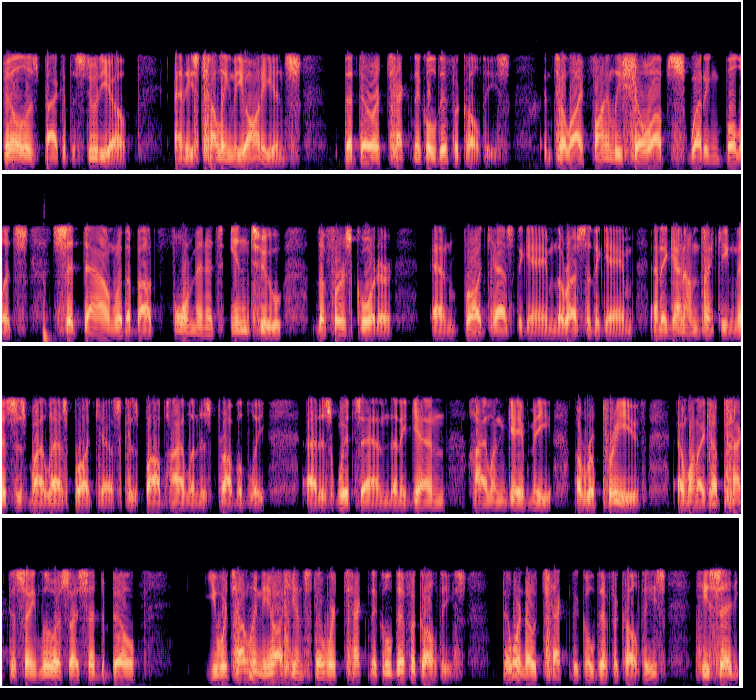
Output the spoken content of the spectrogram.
Bill is back at the studio, and he's telling the audience that there are technical difficulties until I finally show up sweating bullets, sit down with about four minutes into the first quarter, and broadcast the game, the rest of the game. And again, I'm thinking this is my last broadcast because Bob Hyland is probably at his wits' end. And again, Hyland gave me a reprieve. And when I got back to St. Louis, I said to Bill, You were telling the audience there were technical difficulties. There were no technical difficulties. He said,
